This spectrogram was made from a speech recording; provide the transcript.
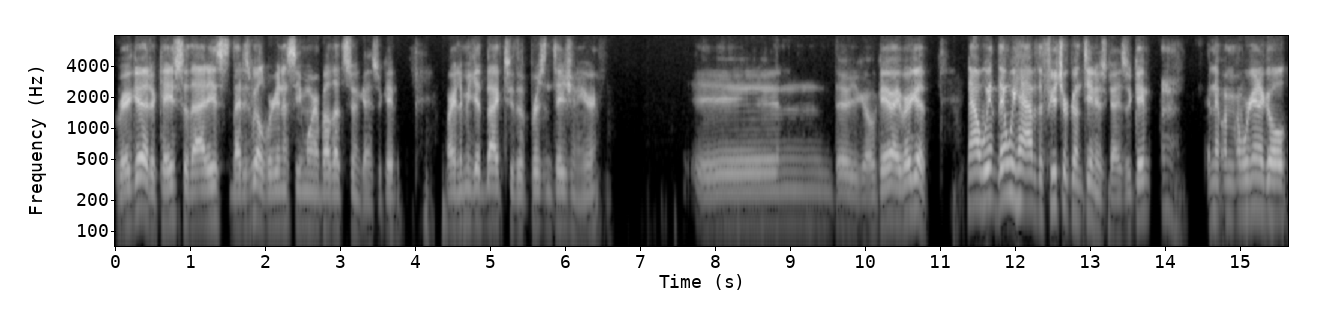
Very good, okay? So that is, that is well. We're gonna see more about that soon, guys, okay? All right, let me get back to the presentation here. And there you go. Okay, all right, very good. Now, we, then we have the future continuous, guys, okay? And um, we're gonna go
